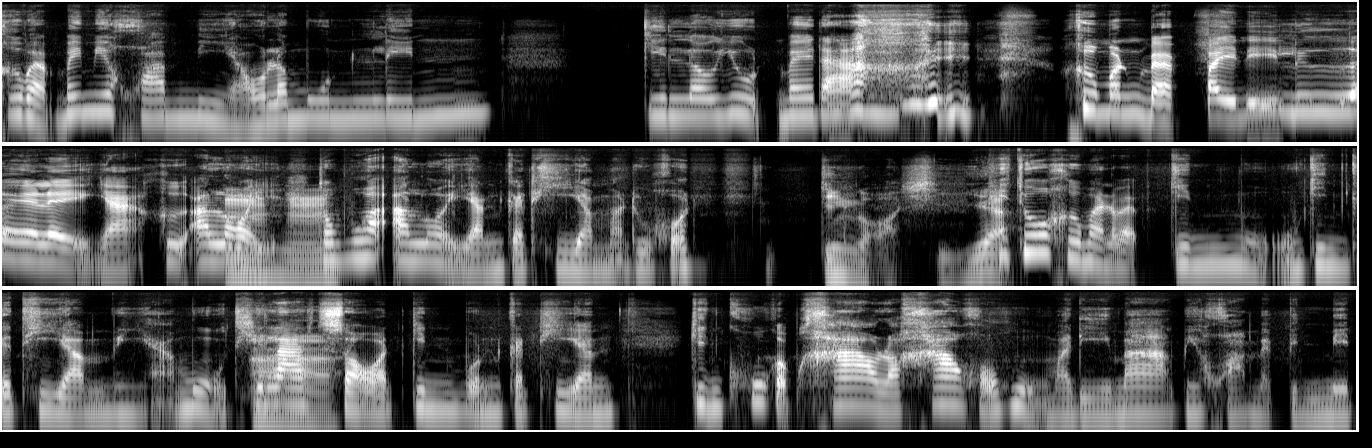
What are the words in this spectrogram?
คือแบบไม่มีความเหนียวละมุนลิ้น กินแล้วหยุดไม่ได้ คือมันแบบไปเรื่อยๆอะไรอย่างเงี้ยคืออร่อยอือหือต้องพูดว่าอร่อยยันกระเทียมอะทุกคน จริงเหรอเชี้อะพี่โจคือมันแบบกินหมูกินกระเทียมอย่างเงี้ยหมูที่อ่าราดซอสกินบนกระเทียม กินคู่กับข้าวแล้วข้าวเขาหุงมาดีมาก มีความแบบเป็นเม็ด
